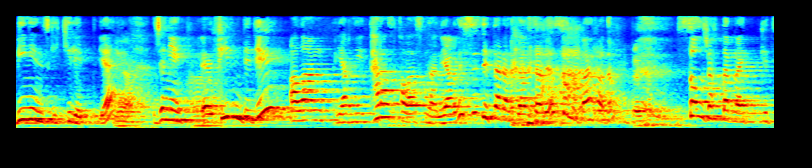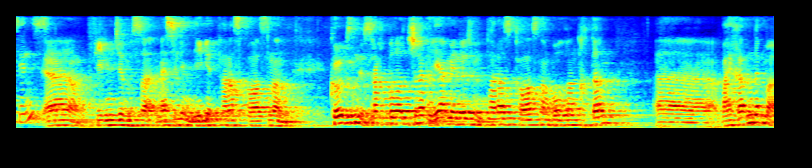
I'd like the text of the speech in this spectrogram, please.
бейнеңізге келеді иә? Иә. Және ә, фильмде де алан яғни тараз қаласынан яғни сіз де тараздансыз иә? Соны байқадым. Сол жақтарын айтып кетсеңіз. Ә, фильмде мысалы мәселен неге тараз қаласынан? Көбісінде сұрақ болатын шығар. Иә мен өзім тараз қаласынан болғандықтан ә, байқадыңдар ма?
